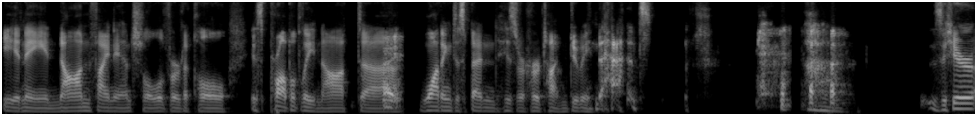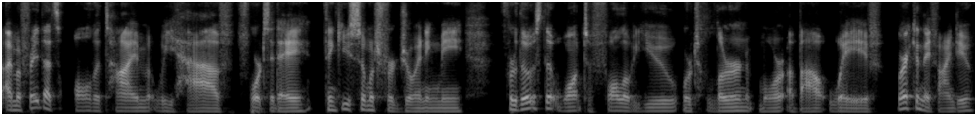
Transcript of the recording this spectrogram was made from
in a non-financial vertical is probably not uh, right. wanting to spend his or her time doing that. Zahir, I'm afraid that's all the time we have for today. Thank you so much for joining me. For those that want to follow you or to learn more about Wave, where can they find you?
